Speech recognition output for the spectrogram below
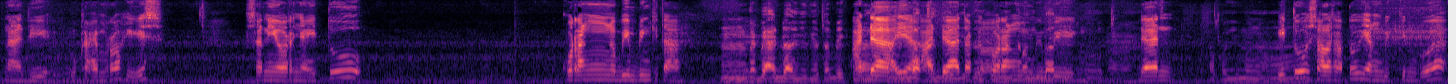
nah di UKM Rohis seniornya itu kurang ngebimbing kita Hmm, tapi ada gitu tapi kurang Ada, iya, aja ada, gitu, tapi kurang terlibat membimbing. gitu. dan apa gimana itu salah satu yang bikin gua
